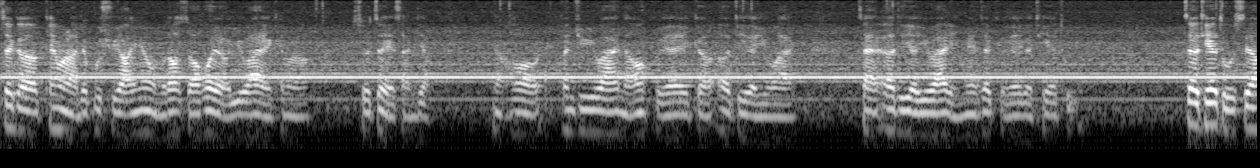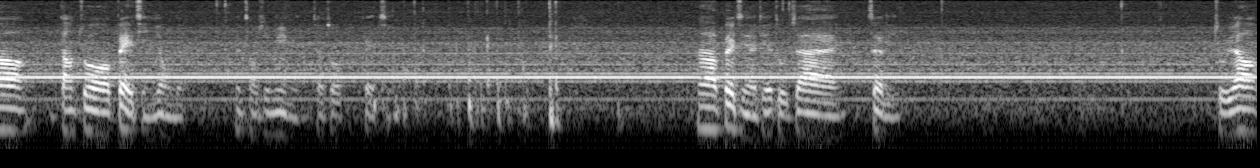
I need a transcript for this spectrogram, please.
这个 Camera 就不需要，因为我们到时候会有 UI Camera，所以这也删掉。然后 NGUI，然后取一个 2D 的 UI，在 2D 的 UI 里面再取一个贴图，这个贴图是要当做背景用的。重新命名叫做背景。那背景的贴图在这里，主要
